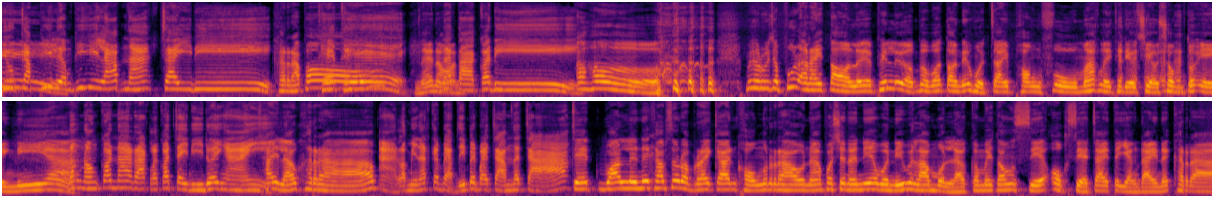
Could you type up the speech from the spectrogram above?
อยู่กับพี่เหลือมพี่ยีรับนะ ใจดี ครับพ่อเท่ๆแน่นอนหน้าตาก็ดีโอ้โหไม่รู้จะพูดอะไรต่อเลยพี่เหลือมแบบว่าตอนนี้หัวใจพองฟูมากเลยทีเดียวเชียวชมตัวเองเนี่ยน้องๆก็น่ารักแล้วก็ใจดีด้วยไง ใช่แล้วครับอ่าเรามีนัดกันแบบนี้เป็นประจำนะจ๊ะเจ็ดวันเลยนะครับสำหรับรายการของเรานะ เพราะฉะนั้นเนี่ยวันนี้เวลาหมดแล้วก็ไม่ต้องเสียอกเสียใจแต่อย่างใดนะครั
